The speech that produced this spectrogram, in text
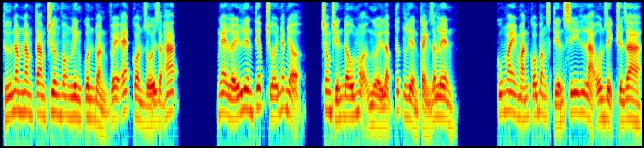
Thứ năm năm tam trương vong linh quân đoàn vs con dối giặc hát. Nghe lấy liên tiếp chuỗi nhắc nhở, trong chiến đấu mọi người lập tức liền cảnh giác lên cũng may mắn có băng tiến sĩ là ôn dịch chuyên gia,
